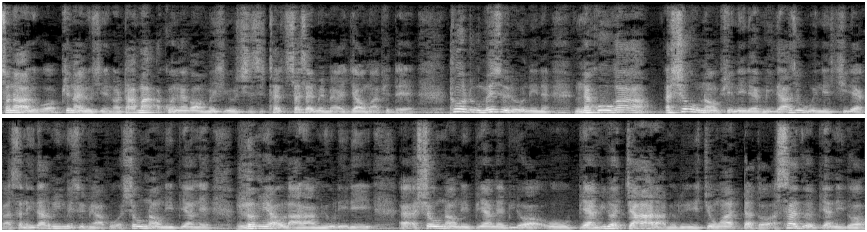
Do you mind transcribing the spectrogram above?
ဆွမ်းနာလို့ပေါ့ဖြစ်နိုင်လို့ရှိရင်တော့ဒါမှအခွင့်အလမ်းကောင်းမိတ်ဆွေတို့ရှိဆက်ဆက်မဲ့မဲ့ရောက်မှာဖြစ်တယ်ထို့အတူမိတ်ဆွေတို့အနေနဲ့ငကိုကအရှုံအောင်ဖြစ်နေတဲ့မိသားစုဝင်တွေရှိတဲ့အခါစနေသားသမီးမိတ်ဆွေများကိုအရှုံအောင်တွေပြန်လဲလွတ်မြောက်လာတာမျိုးလေးတွေအရှုံအောင်တွေပြန်လဲပြီးတော့ဟိုပြန်ပြီးတော့ကြားရတာမျိုးလေးတွေကြုံရတတ်တော့အဆက်အသွယ်ပြတ်နေတော့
